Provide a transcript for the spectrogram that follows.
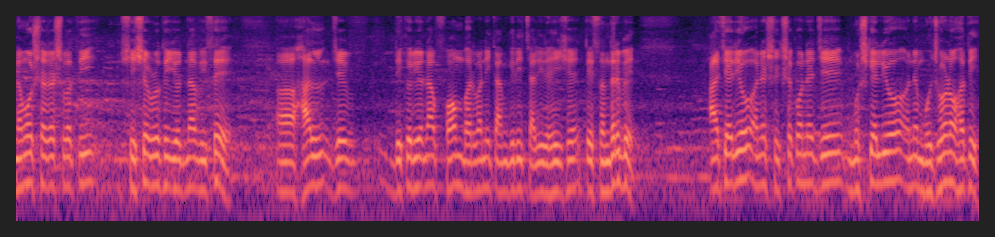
નમો સરસ્વતી શિષ્યવૃત્તિ યોજના વિશે હાલ જે દીકરીઓના ફોર્મ ભરવાની કામગીરી ચાલી રહી છે તે સંદર્ભે આચાર્યો અને શિક્ષકોને જે મુશ્કેલીઓ અને મૂંઝવણો હતી,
